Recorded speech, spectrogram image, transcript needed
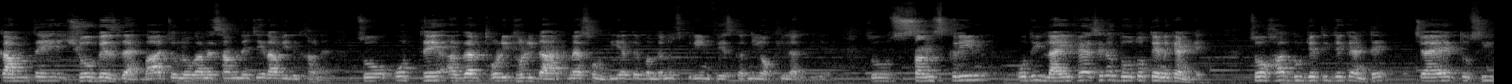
ਕੰਮ ਤੇ ਸ਼ੋਅ ਦਾ ਹੈ। ਬਾਅਦ ਚੋਂ ਲੋਕਾਂ ਦੇ ਸਾਹਮਣੇ ਚਿਹਰਾ ਵੀ ਦਿਖਾਣਾ ਹੈ। ਸੋ ਉੱਥੇ ਅਗਰ ਥੋੜੀ ਥੋੜੀ ਡਾਰਕਨੈਸ ਹੁੰਦੀ ਹੈ ਤੇ ਬੰਦੇ ਨੂੰ ਸਕਰੀਨ ਫੇਸ ਕਰਨੀ ਔਖੀ ਲੱਗਦੀ ਹੈ। ਸੋ ਸਨਸਕ੍ਰੀਨ ਉਹਦੀ ਲਾਈਫ ਹੈ ਸਿਰਫ 2 ਤੋਂ 3 ਘੰਟੇ। ਸੋ ਹਰ ਦੂਜੇ ਤੀਜੇ ਘੰਟੇ ਚਾਹੇ ਤੁਸੀਂ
